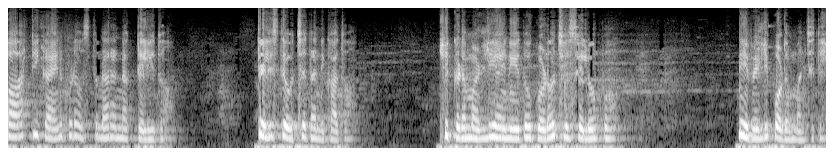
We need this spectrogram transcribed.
పార్టీకి ఆయన కూడా వస్తున్నారని నాకు తెలీదు. తెలిస్తే వచ్చేదాన్ని కాదు. ఇక్కడ మళ్ళీ ఆయన ఏదో గొడవ చేసే లోపు నీ వెళ్ళిపోవడం మంచిది.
